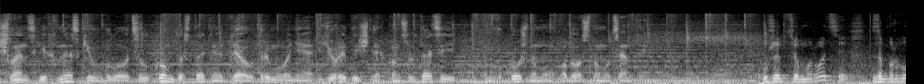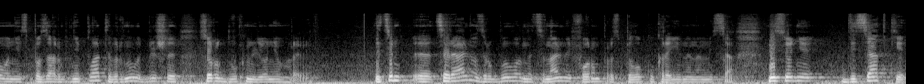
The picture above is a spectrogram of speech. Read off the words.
Членських внесків було цілком достатньо для утримування юридичних консультацій в кожному обласному центрі. Уже в цьому році заборгованість по заробітній платі вернули більше 42 мільйонів гривень. І цим е, це реально зробило Національний форум профспілок України на місцях. Ми сьогодні десятки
